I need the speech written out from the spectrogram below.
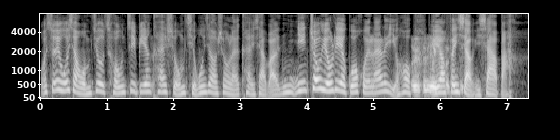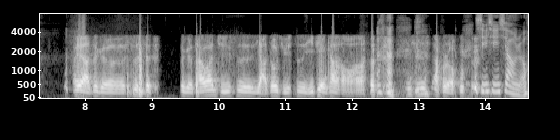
我所以我想，我们就从这边开始，我们请翁教授来看一下吧。您周游列国回来了以后，也要分享一下吧。哎呀，这个是这个台湾局势、亚洲局势一片看好哈，欣欣向荣，欣欣向荣。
